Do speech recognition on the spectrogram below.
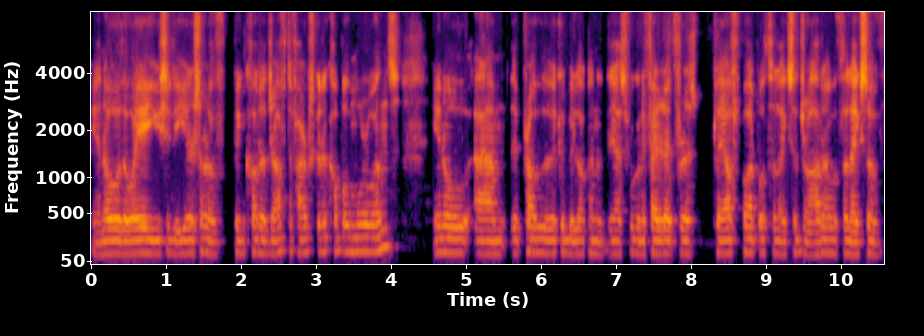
you know the way UCD are sort of being cut a draft. If Harps got a couple more wins, you know, um, they probably could be looking at yes, we're going to fight it out for a playoff spot with the likes of Drogheda, with the likes of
